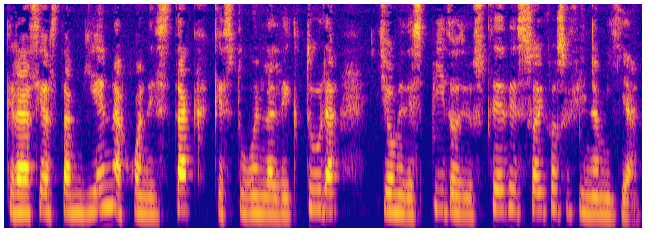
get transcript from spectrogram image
Gracias también a Juan Stack que estuvo en la lectura. Yo me despido de ustedes. Soy Josefina Millán.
